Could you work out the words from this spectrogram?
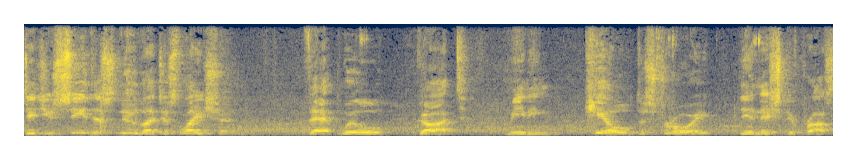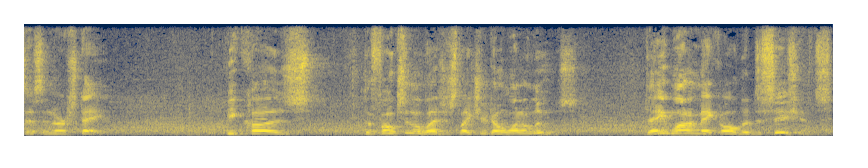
did you see this new legislation that will gut, meaning kill, destroy the initiative process in our state? Because the folks in the legislature don't want to lose. They want to make all the decisions.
